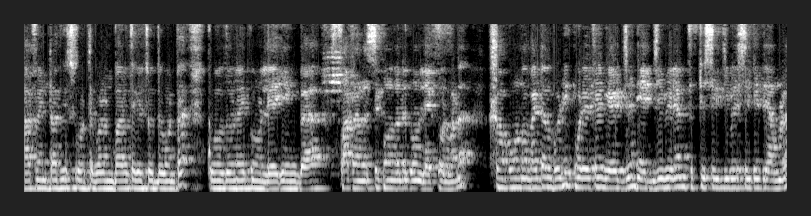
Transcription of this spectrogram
রাফ এন্ড টাফ ইউজ করতে পারেন বারো থেকে চোদ্দ ঘণ্টা। কোনো ধরনের কোনো লেগিং বা পাঠান আছে ধরনের কোনো লেগ করবে না। সম্পূর্ণ মেটাল বডি করে থেকে eight gen eight GB RAM fifty six GB সিটিতে আমরা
